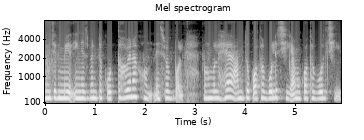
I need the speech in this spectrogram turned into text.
নিজের মেয়ের এঙ্গেজমেন্টটা করতে হবে না এখন? এসব বলে। তখন বলে হ্যাঁ আমি তো কথা বলেছি, আমি কথা বলছি।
